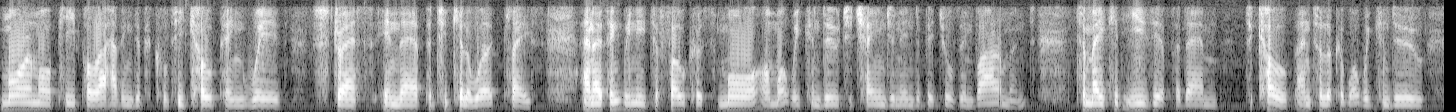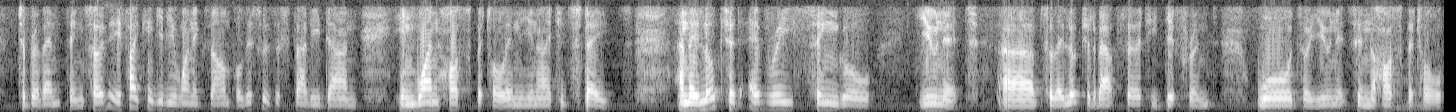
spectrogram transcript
more and more people are having difficulty coping with stress in their particular workplace. And I think we need to focus more on what we can do to change an individual's environment to make it easier for them to cope and to look at what we can do to prevent things. So, if I can give you one example, this was a study done in one hospital in the United States, and they looked at every single unit. Uh, so, they looked at about 30 different wards or units in the hospital,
